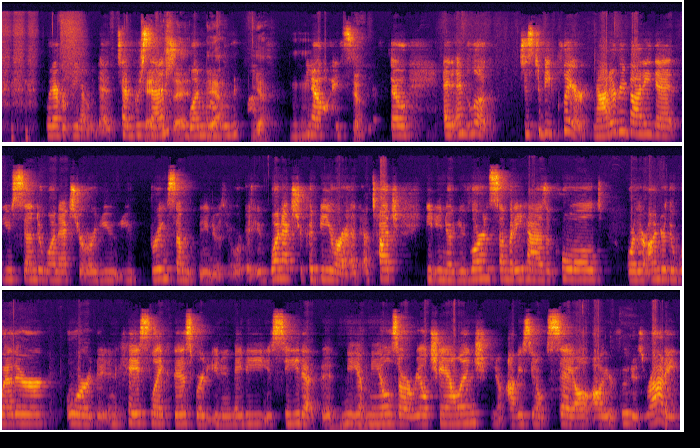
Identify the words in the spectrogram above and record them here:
whatever you know, uh, ten percent, one more yeah, yeah. Mm-hmm. You know, it's yeah. so. And and look, just to be clear, not everybody that you send a one extra or you you bring some, you know, one extra could be or a, a touch. You, you know, you learn somebody has a cold or they're under the weather or in a case like this where you know maybe you see that meals are a real challenge you know obviously don't say all, all your food is rotting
